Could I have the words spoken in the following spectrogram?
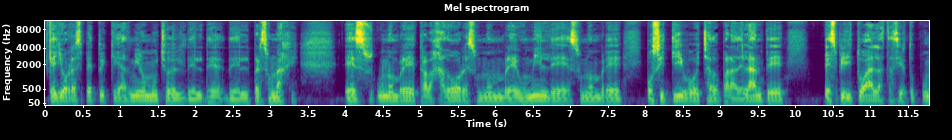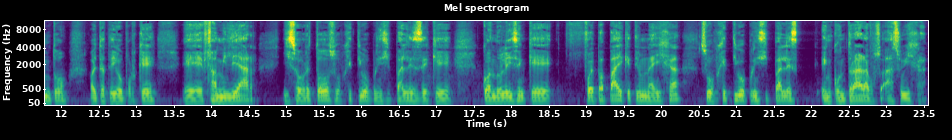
que yo respeto y que admiro mucho del, del personaje. Es un hombre trabajador, es un hombre humilde, es un hombre positivo, echado para adelante, espiritual hasta cierto punto, ahorita te digo por qué, eh, familiar y sobre todo su objetivo principal es de que cuando le dicen que fue papá y que tiene una hija, su objetivo principal es encontrar a, su hija.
